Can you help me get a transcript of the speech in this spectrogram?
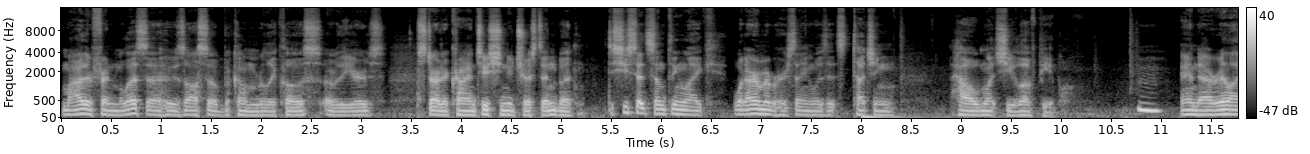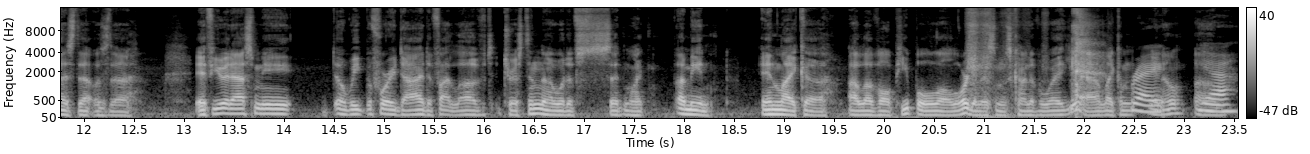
my other friend Melissa, who's also become really close over the years, started crying too. She knew Tristan, but she said something like, "What I remember her saying was, it's touching how much you love people." And I realized that was the. If you had asked me a week before he died if I loved Tristan, I would have said like, I mean, in like a I love all people, all organisms kind of a way. Yeah, like I'm, Right. you know, um, yeah.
